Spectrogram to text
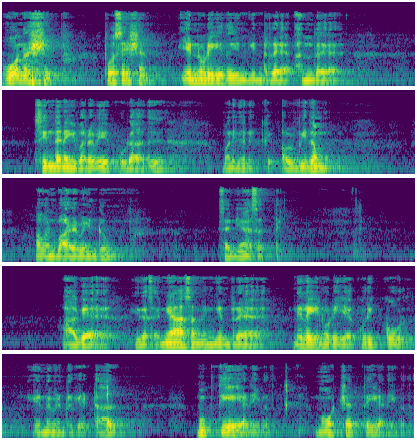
ஓனர்ஷிப் பொசேஷன் என்னுடையது என்கின்ற அந்த சிந்தனை வரவே கூடாது. மனிதனுக்கு அவ்விதம் அவன் வாழ வேண்டும். சந்நியாசத்தில். ஆக இந்த சந்நியாசம் என்கின்ற நிலையினுடைய குறிக்கோள் என்னவென்று கேட்டால் முக்தியை அடைவது. மோட்சத்தை அடைவது.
